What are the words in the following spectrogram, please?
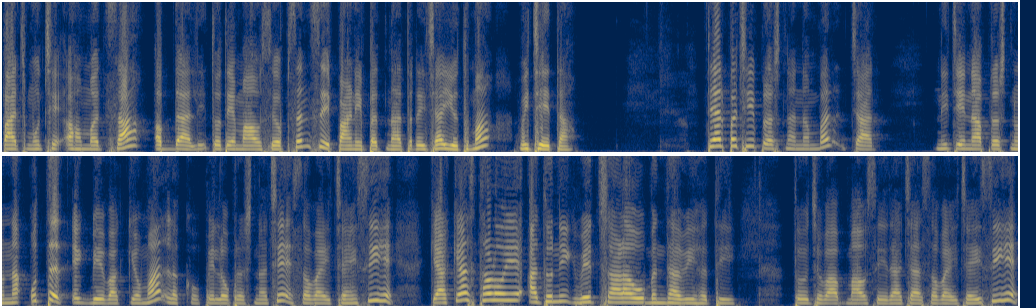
પાંચમું છે અહમદ શાહ અબ્દાલી. તો તેમાં આવશે ઓપ્શન સી પાણીપતના ત્રીજા યુદ્ધમાં વિજેતા. ત્યાર પછી પ્રશ્ન નંબર ચાર. નીચેના પ્રશ્નોના ઉત્તર એક બે વાક્યોમાં લખો. પેલો પ્રશ્ન છે, સવાઈ જયસિંહે કયા કયા સ્થળોએ આધુનિક વેધશાળાઓ બંધાવી હતી? તો જવાબમાં આવશે રાજા સવાઈ જયસિંહે.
